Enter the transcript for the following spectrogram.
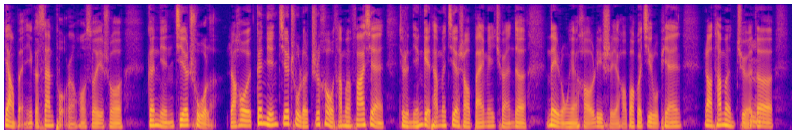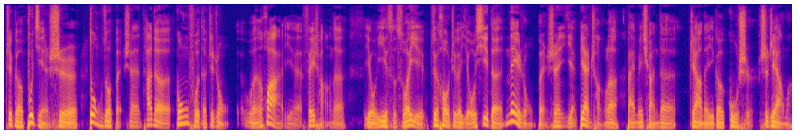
样本，一个 sample，然后所以说跟您接触了。然后跟您接触了之后，他们发现，就是您给他们介绍白眉拳的内容也好，历史也好，包括纪录片，让他们觉得这个不仅是动作本身，它的功夫的这种文化也非常的有意思，所以最后这个游戏的内容本身也变成了白眉拳的这样的一个故事，是这样吗？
